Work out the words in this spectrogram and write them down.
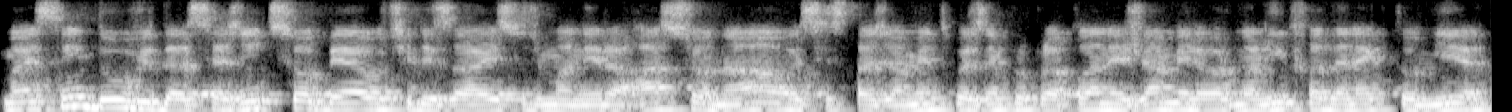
mas sem dúvida, se a gente souber utilizar isso de maneira racional, esse estadiamento, por exemplo, para planejar melhor uma linfadenectomia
